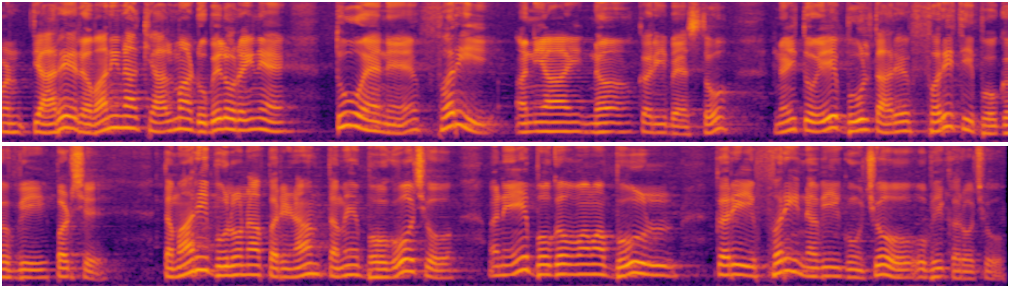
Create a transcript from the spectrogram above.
પણ ત્યારે રવાનીના ખ્યાલમાં ડૂબેલો રહીને તું એને ફરી અન્યાય ન કરી બેસતો, નહીં તો એ ભૂલ તારે ફરીથી ભોગવવી પડશે. તમારી ભૂલોના પરિણામ તમે ભોગવો છો અને એ ભોગવવામાં ભૂલ કરી ફરી નવી ગૂંચો ઊભી કરો છો.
